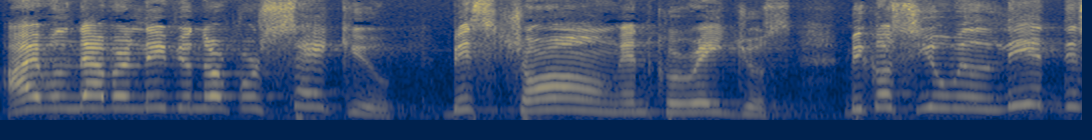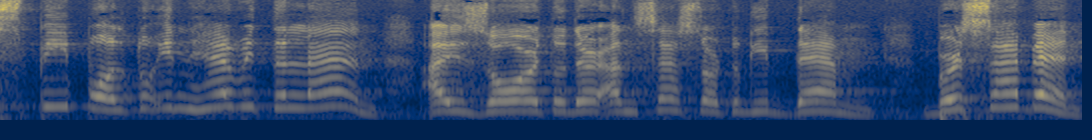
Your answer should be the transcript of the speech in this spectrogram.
I will never leave you nor forsake you. Be strong and courageous, because you will lead these people to inherit the land I swore to their ancestor to give them. Verse 7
